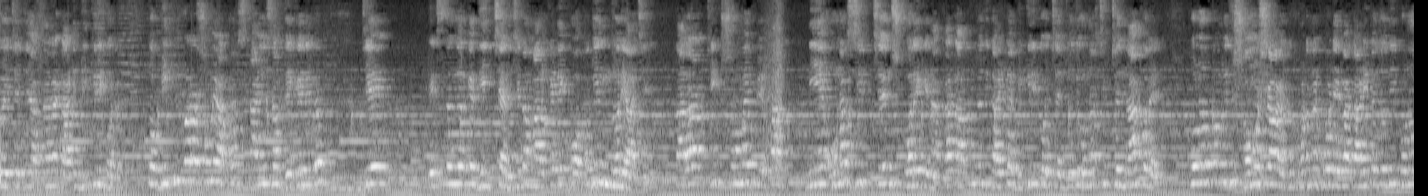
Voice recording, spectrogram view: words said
রয়েছে, যে আপনারা গাড়ি বিক্রি করেন। তো বিক্রি করার সময় আপনার স্টাইল সব দেখে নেবেন যে এক্সচেঞ্জারকে দিচ্ছেন, সেটা মার্কেটে কতদিন ধরে আছে, তারা ঠিক সময় পেপার নিয়ে ওনারশিপ চেঞ্জ করে কিনা। কারণ আপনি যদি গাড়িটা বিক্রি করছেন, যদি ওনারশিপ চেঞ্জ না করেন কোনো রকম যদি সমস্যা হয়, দুর্ঘটনা ঘটে বা গাড়িটা যদি কোনো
